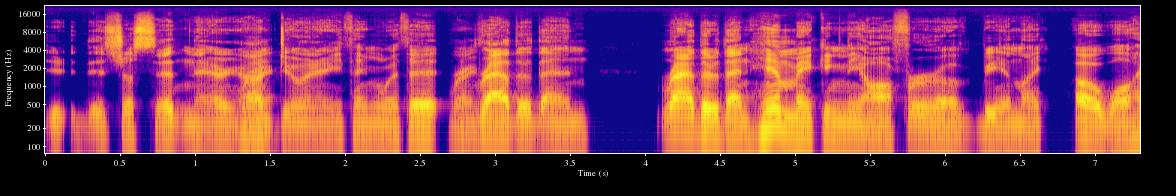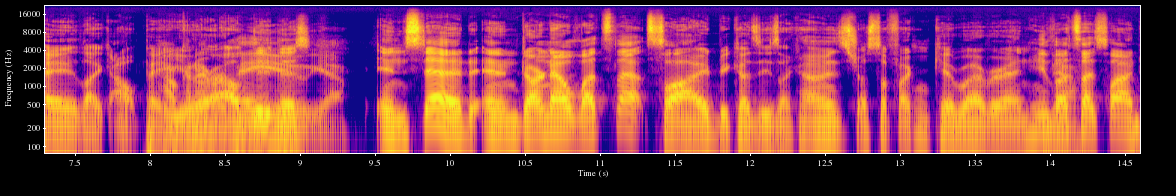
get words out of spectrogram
it's just sitting there you're Right. not doing anything with it Right. rather than rather than him making the offer of being like oh well hey like i'll pay How you or i'll do you? this Yeah, instead and darnell lets that slide because he's like oh it's just a fucking kid whatever and he lets that slide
